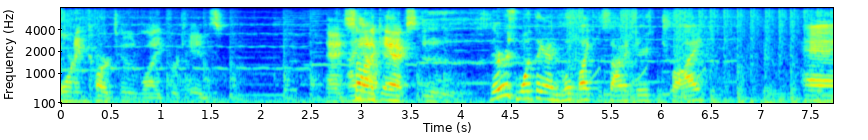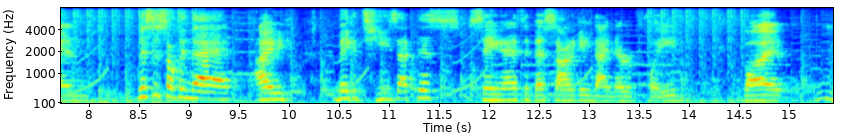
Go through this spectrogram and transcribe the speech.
morning cartoon like for kids. And Sonic. X. Ugh. There is one thing I would like the Sonic series to try, and this is something that I make a tease at this, saying that it's the best Sonic game that I never played. But Hmm.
